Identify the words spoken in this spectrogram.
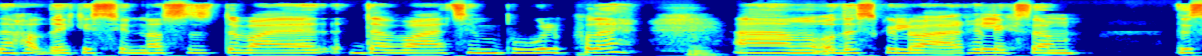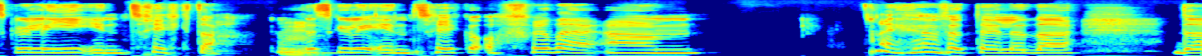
det hadde ikke synda, så det var, det var et symbol på det. Um, og det skulle være liksom Det skulle gi inntrykk, da. Det skulle gi inntrykk å ofre det. Em, jeg kan fortelle da, da,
